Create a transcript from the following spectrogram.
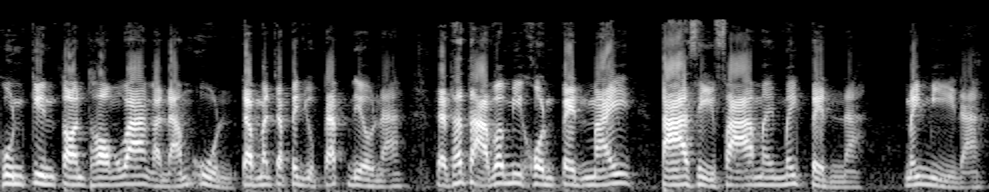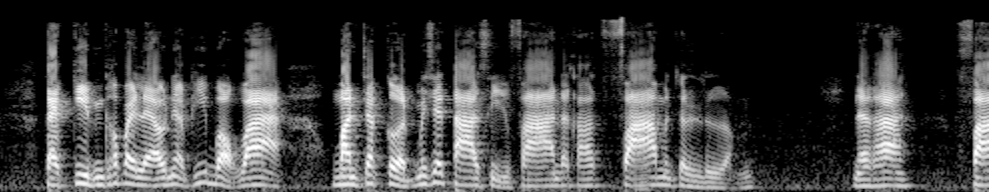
คุณกินตอนท้องว่างกับน้ำอุ่น แต่มันจะเป็นอยู่แป๊บเดียวนะ แต่ถ้าถามว่ามีคนเป็นไหมตาสีฟ้าไหมไม่เป็นนะ ไม่มีนะ แต่กินเข้าไปแล้วเนี่ยพี่บอกว่ามันจะเกิดไม่ใช่ตาสีฟ้านะคะ ฟ้ามันจะเหลืองนะคะ ฟ้า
